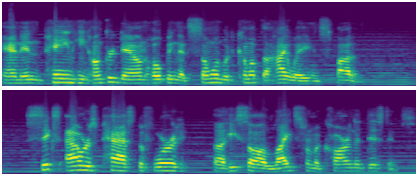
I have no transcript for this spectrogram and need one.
and in pain, he hunkered down, hoping that someone would come up the highway and spot him. Six hours passed before uh, he saw lights from a car in the distance.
